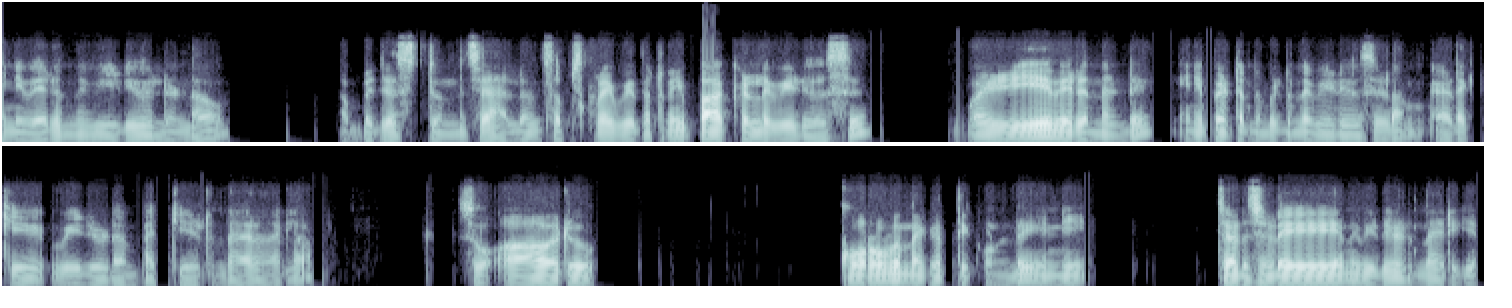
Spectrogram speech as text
ഇനി വരുന്ന വീഡിയോയിലുണ്ടാവും അപ്പോൾ ജസ്റ്റ് ഒന്ന് ചാനൽ സബ്സ്ക്രൈബ് ചെയ്തിട്ടുണ്ടെങ്കിൽ ബാക്കിയുള്ള വീഡിയോസ് വഴിയേ വരുന്നുണ്ട്. ഇനി പെട്ടെന്ന് പെട്ടെന്ന് വീഡിയോസ് ഇടാം. ഇടയ്ക്ക് വീഡിയോ ഇടാൻ പറ്റിയിട്ടുണ്ടായിരുന്നില്ല. സോ ആ ഒരു കുറവ് നികത്തിക്കൊണ്ട് ഇനി ചടച്ചടേന്ന് വീഡിയോ ഇടുന്നതായിരിക്കും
